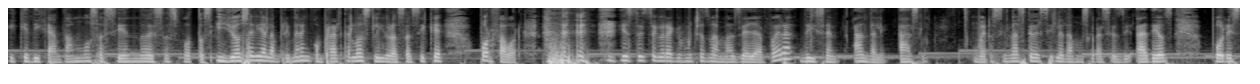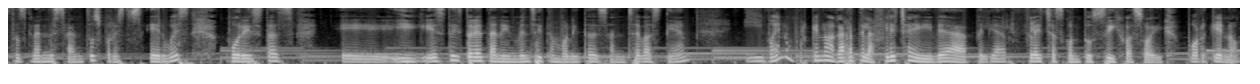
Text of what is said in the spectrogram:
y que diga, vamos haciendo esas fotos. Y yo sería la primera en comprarte los libros, así que, por favor. y estoy segura que muchas mamás de allá afuera dicen, ándale, hazlo. Bueno, sin más que decir, le damos gracias a Dios por estos grandes santos, por estos héroes, por estas eh, y esta historia tan inmensa y tan bonita de San Sebastián y bueno, ¿por qué no agárrate la flecha y ve a pelear flechas con tus hijos hoy? ¿Por qué no?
